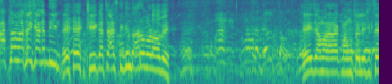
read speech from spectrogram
কাতলা মাছ হয়েছে আগের দিন। ঠিক আছে আজকে কিন্তু আরও বড় হবে। এই যে আমার আর এক মামু চলে এসেছে।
